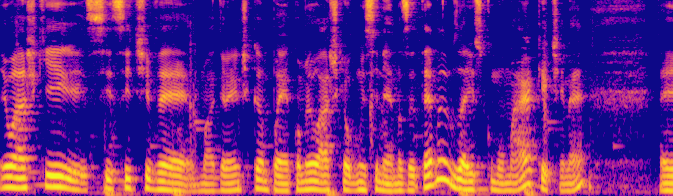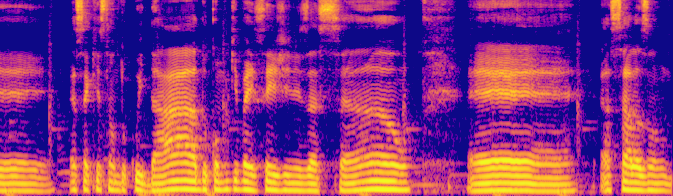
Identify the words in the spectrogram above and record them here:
eu acho que se, se tiver uma grande campanha, como eu acho que alguns cinemas até vai usar isso como marketing, né? É, essa questão do cuidado, como que vai ser a higienização, é, as salas vão,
